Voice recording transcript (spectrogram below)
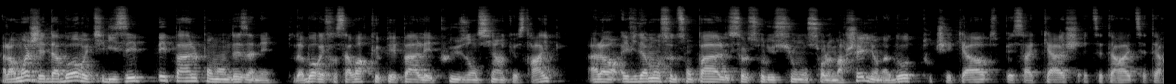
Alors moi j'ai d'abord utilisé PayPal pendant des années. Tout d'abord il faut savoir que PayPal est plus ancien que Stripe. Alors évidemment ce ne sont pas les seules solutions sur le marché, il y en a d'autres, tout checkout, PaySide Cash, etc., etc.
